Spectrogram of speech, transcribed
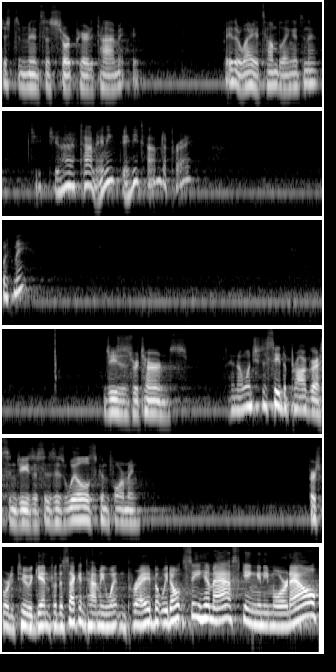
just a minute, a short period of time. It, it, either way, it's humbling, isn't it? Do you not have time, any, any time to pray with me? Jesus returns. And I want you to see the progress in Jesus as his will's conforming. Verse 42 again, for the second time he went and prayed, but we don't see him asking anymore. Now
